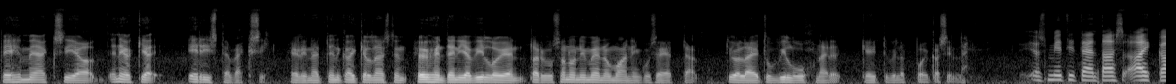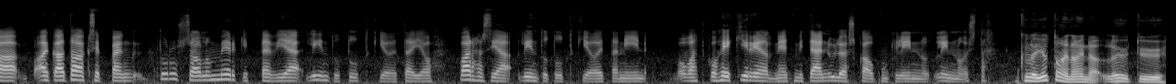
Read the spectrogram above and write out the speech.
pehmeäksi ja ennen kaikkea eristäväksi. Eli näiden kaikenlaisten höyhenten ja villojen tarkoitus on nimenomaan niin kuin se, että työllä ei tule vilu näille kehittyville poikasille jos mietitään taas aikaa, aikaa taaksepäin, Turussa on ollut merkittäviä lintututkijoita jo, varhaisia lintututkijoita, niin ovatko he kirjanneet mitään ylöskaupunkilinnuista? Kyllä jotain aina löytyy,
